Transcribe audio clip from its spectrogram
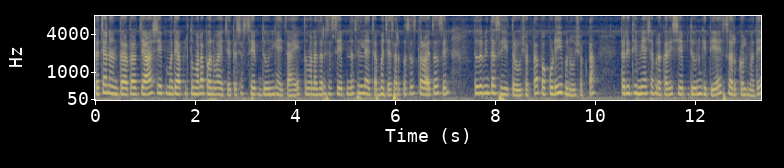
त्याच्यानंतर आता ज्या शेपमध्ये आपलं तुम्हाला बनवायचे तशा शेप देऊन घ्यायचा आहे. तुम्हाला जर अशा शेप नसेल द्यायचा भज्यासारखं असंच तळायचं असेल तर तुम्ही तसंही तळू शकता पकोडेही बनवू शकता. तर इथे मी अशा प्रकारे शेप देऊन घेते आहे सर्कलमध्ये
